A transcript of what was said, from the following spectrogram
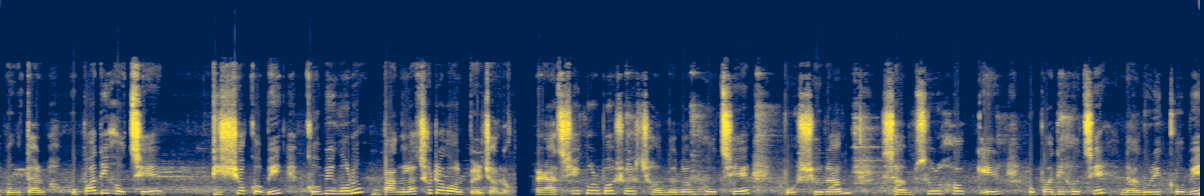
এবং তার উপাধি হচ্ছে বিশ্বকবি, কবিগুরু বাংলা ছোট গল্পের জনক। রাজশেখর বসুর ছন্দনাম হচ্ছে পরশুরাম শামসুল হক এর উপাধি হচ্ছে নাগরিক কবি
